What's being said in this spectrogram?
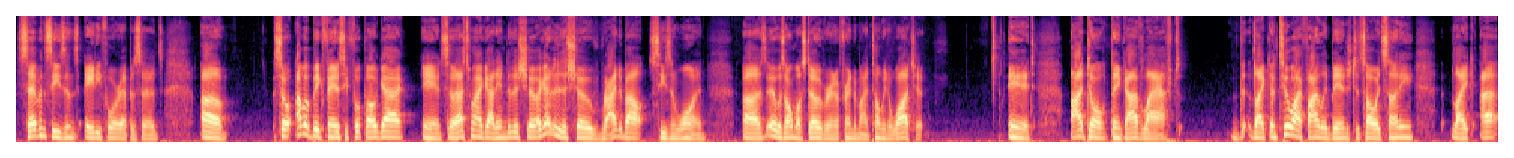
seven seasons, 84 episodes. Um, so I'm a big fantasy football guy. and so that's when I got into this show. I got into the show right about season one. Uh, it was almost over, and a friend of mine told me to watch it, and I don't think I've laughed like until I finally binged It's Always Sunny. Like I,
